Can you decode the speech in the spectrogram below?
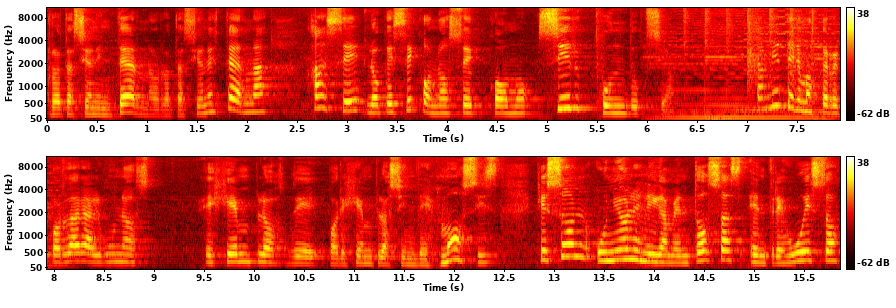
rotación interna o rotación externa, hace lo que se conoce como circunducción. También tenemos que recordar algunos ejemplos de, por ejemplo, sindesmosis, que son uniones ligamentosas entre huesos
